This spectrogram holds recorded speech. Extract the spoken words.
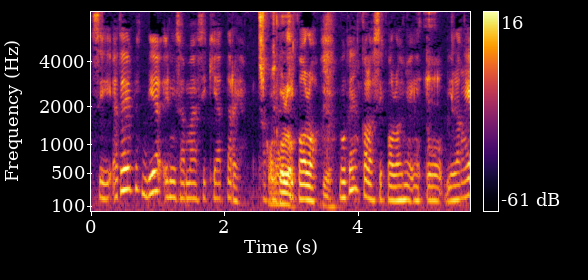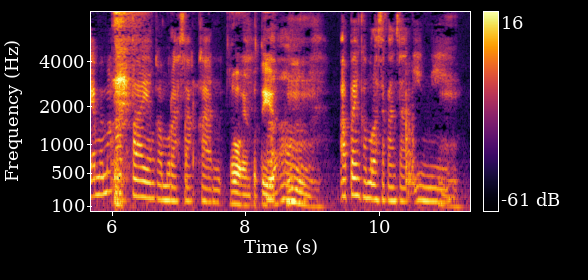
si eh tapi dia ini sama psikiater ya Psikolog. psikolog. Iya. Mungkin kalau psikolognya itu bilang ya memang apa yang kamu rasakan Oh, empati ya. Heeh. Hmm. apa yang kamu rasakan saat ini Hmm.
